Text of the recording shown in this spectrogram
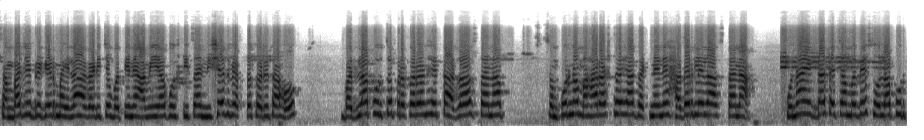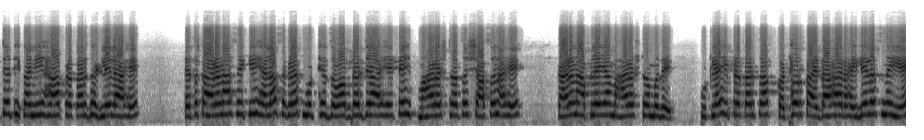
संभाजी ब्रिगेड महिला आघाडीच्या वतीने आम्ही या गोष्टीचा निषेध व्यक्त करीत आहोत. बदलापूरचं प्रकरण हे ताजं असताना संपूर्ण महाराष्ट्र ह्या घटनेने हादरलेला असताना पुन्हा एकदा त्याच्यामध्ये सोलापूरच्या ठिकाणी हा प्रकार घडलेला आहे. त्याचं कारण असे की ह्याला सगळ्यात मोठे जबाबदार जे आहे ते महाराष्ट्राचं शासन आहे. कारण आपल्या या महाराष्ट्रामध्ये कुठल्याही प्रकारचा कठोर कायदा हा राहिलेलाच नाहीये.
